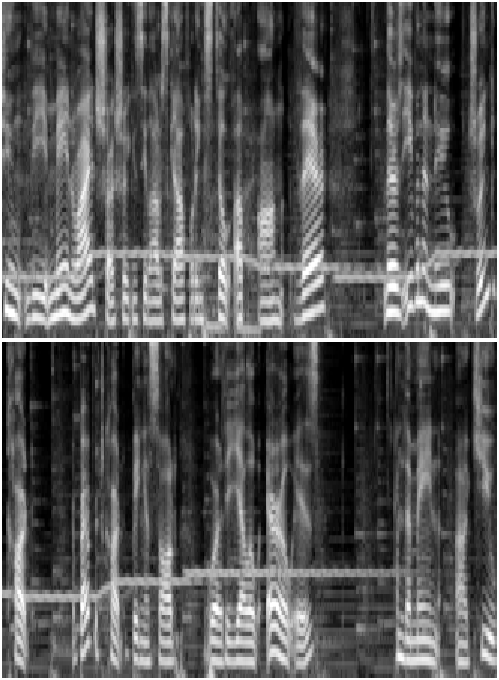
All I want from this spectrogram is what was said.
to the main ride structure, you can see a lot of scaffolding still up on there. There's even a new drink cart, a beverage cart being installed where the yellow arrow is. And the main uh, queue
